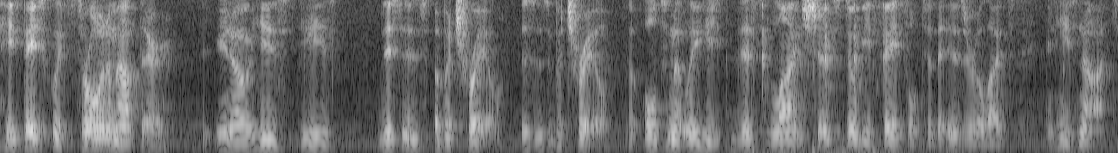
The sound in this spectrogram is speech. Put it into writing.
he's basically throwing them out there. You know, he's he's this is a betrayal. This is a betrayal. Ultimately, he this line should still be faithful to the Israelites, and he's not.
